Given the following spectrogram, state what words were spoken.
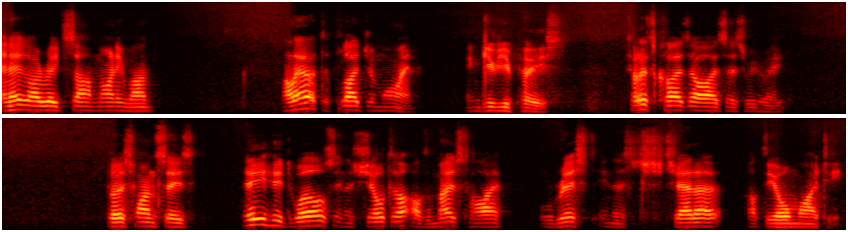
And as I read Psalm 91, allow it to flood your mind and give you peace. So let's close our eyes as we read. Verse 1 says, He who dwells in the shelter of the Most High will rest in the shadow of the Almighty.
